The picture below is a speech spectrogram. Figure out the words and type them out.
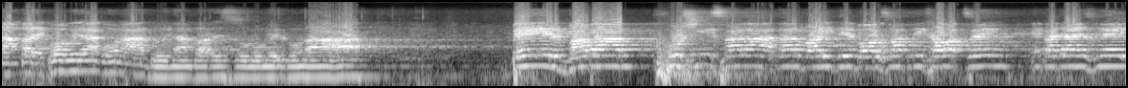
নাম্বারে কবিরা গোনা দুই নাম্বারে জুলুমের গোনা বের বাবার খুশি ছাড়া তার বাড়িতে বরযাত্রী খাওয়াচ্ছেন এটা জায়েজ নেই।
